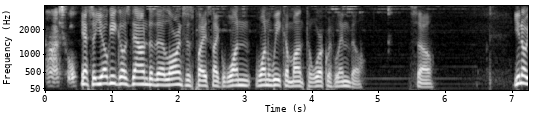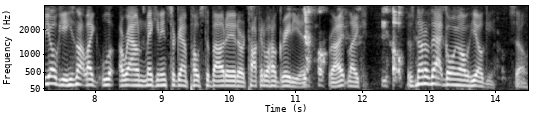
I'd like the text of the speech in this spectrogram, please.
Oh, that's cool. Yeah, so Yogi goes down to the Lawrence's place like one one week a month to work with Linville. So, you know, Yogi, he's not like look around making Instagram posts about it or talking about how great he is, no. right? Like, no, there's none of that going on with Yogi. So,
